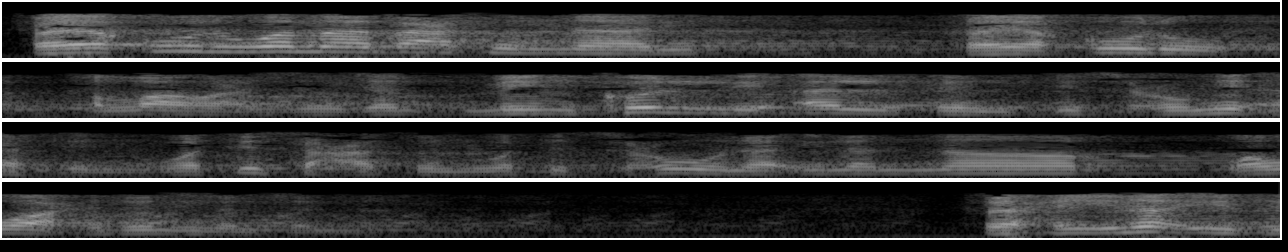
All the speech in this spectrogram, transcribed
فيقول وما بعث النار؟ فيقول الله عز وجل من كل ألف تسعمائة وتسعة وتسعون إلى النار وواحد إلى الجنة. فحينئذ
